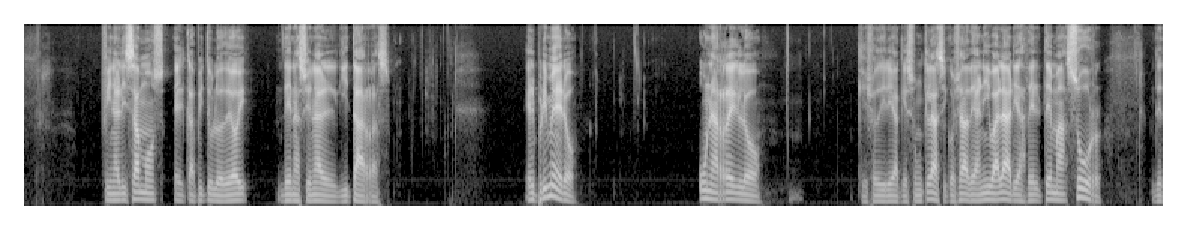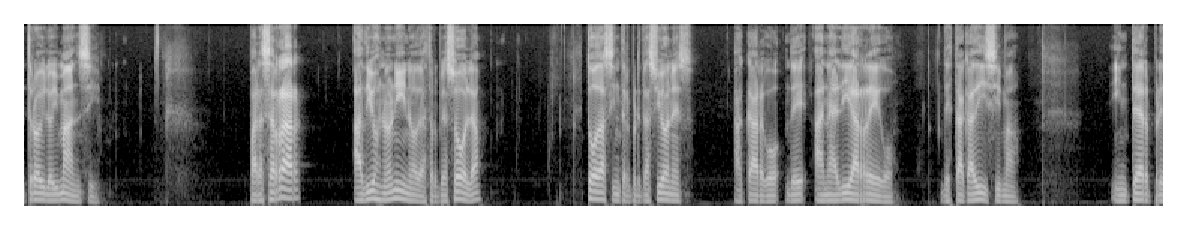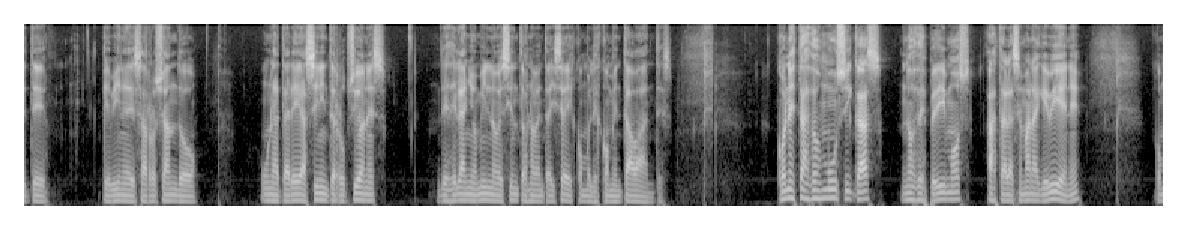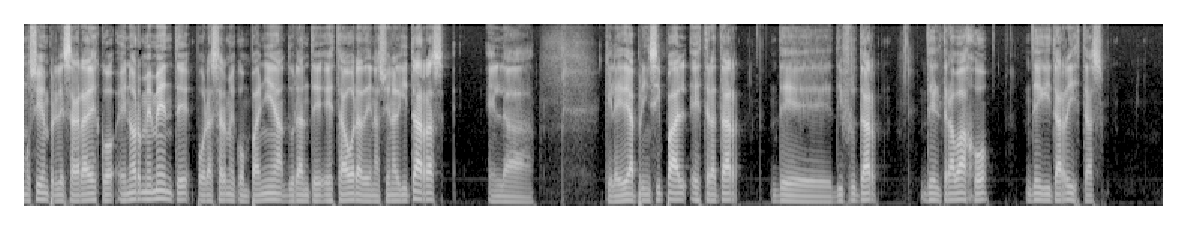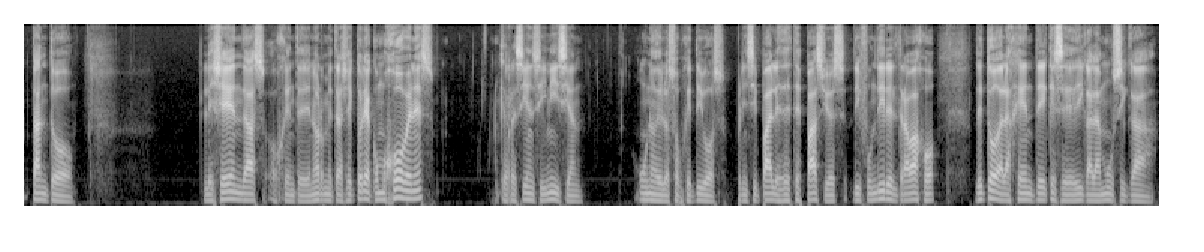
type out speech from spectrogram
finalizamos el capítulo de hoy de Nacional Guitarras. El primero, un arreglo que yo diría que es un clásico ya de Aníbal Arias del tema Sur de Troilo y Mansi. Para cerrar, Adiós Nonino de Astor Piazzolla, todas interpretaciones a cargo de Analía Rego, destacadísima intérprete que viene desarrollando una tarea sin interrupciones desde el año 1996, como les comentaba antes. Con estas dos músicas nos despedimos hasta la semana que viene. Como siempre les agradezco enormemente por hacerme compañía durante esta hora de Nacional Guitarras, en la que la idea principal es tratar de disfrutar del trabajo de guitarristas, tanto leyendas o gente de enorme trayectoria como jóvenes que recién se inician. Uno de los objetivos principales de este espacio es difundir el trabajo de toda la gente que se dedica a la música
